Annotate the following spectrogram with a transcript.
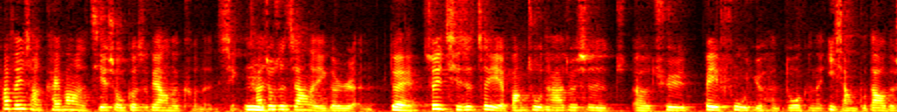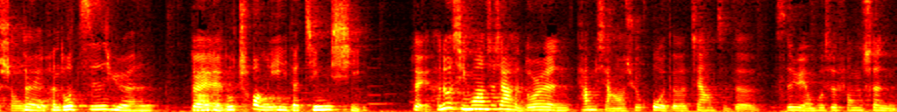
他非常开放的接受各式各样的可能性，他就是这样的一个人。对，所以其实这也帮助他，就是呃，去被赋予很多可能意想不到的收获，很多资源，对，很多创意的惊喜。对，很多情况之下，很多人他们想要去获得这样子的资源或是丰盛，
